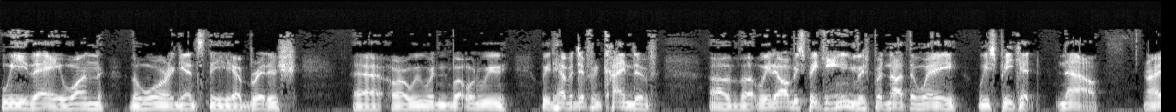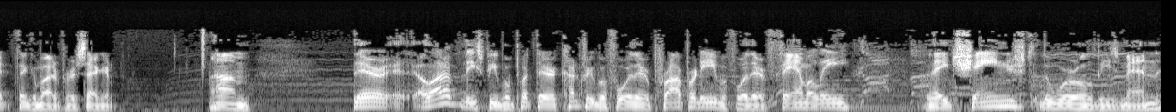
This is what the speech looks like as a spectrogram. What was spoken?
we, they won the war against the uh, British, uh, or we wouldn't. What would we? We'd have a different kind of, of. Uh, we'd all be speaking English, but not the way we speak it now. All right, think about it for a second. Um, there a lot of these people put their country before their property, before their family. They changed the world. These men.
